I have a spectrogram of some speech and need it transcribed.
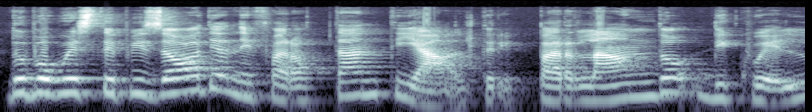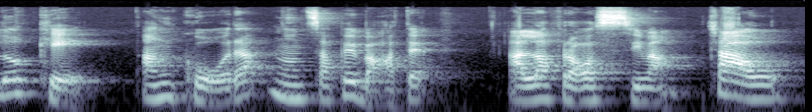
Dopo questo episodio ne farò tanti altri parlando di quello che ancora non sapevate. Alla prossima, ciao!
